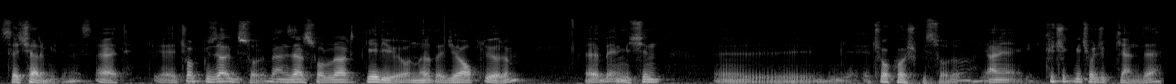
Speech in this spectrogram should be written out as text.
seçer miydiniz? Evet, e, çok güzel bir soru. Benzer sorular geliyor, onları da cevaplıyorum. E, benim için e, çok hoş bir soru. Yani küçük bir çocukken de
